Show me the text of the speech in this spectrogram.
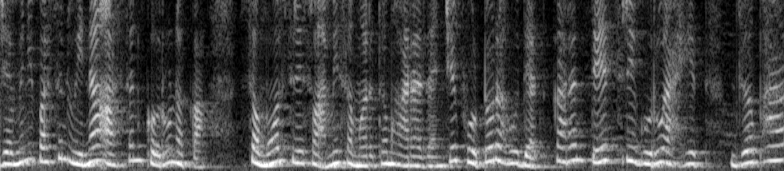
जमिनीपासून विना आसन करू नका. समोर श्री स्वामी समर्थ महाराजांचे फोटो राहू द्यात. कारण तेच श्री गुरु आहेत. जप हा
